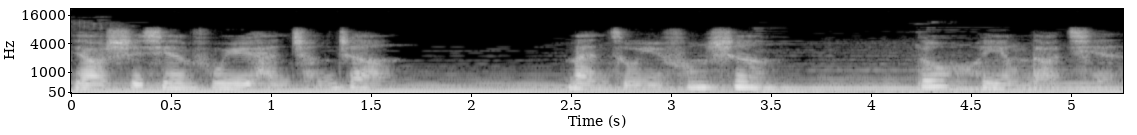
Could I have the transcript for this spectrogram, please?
要实现富裕和成长、满足与丰盛，都会用到钱。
